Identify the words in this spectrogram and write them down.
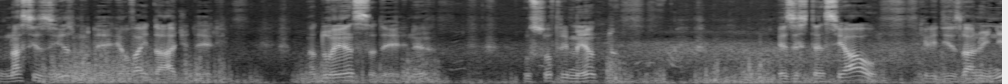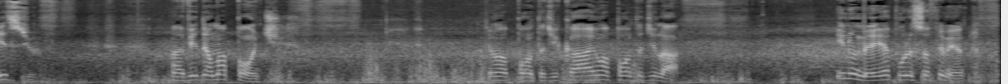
o narcisismo dele, a vaidade dele, a doença dele, né? o sofrimento existencial, que ele diz lá no início. A vida é uma ponte. Tem uma ponta de cá e uma ponta de lá. E no meio é puro sofrimento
